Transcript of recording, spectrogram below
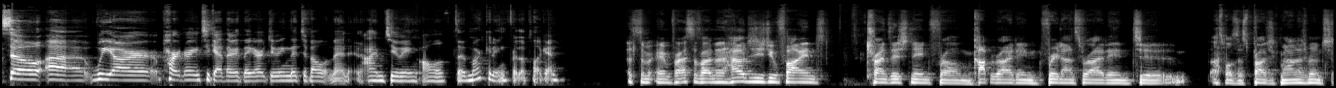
So uh, we are partnering together. They are doing the development, and I'm doing all of the marketing for the plugin. That's impressive. And how did you find transitioning from copywriting, freelance writing to, I suppose, it's project management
